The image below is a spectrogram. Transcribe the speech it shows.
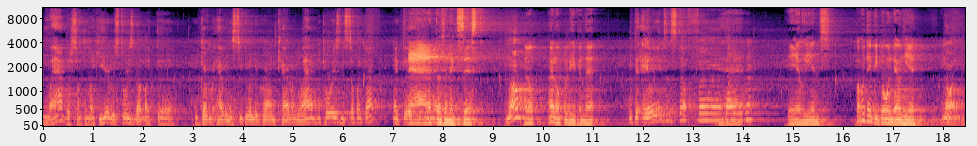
lab or something? Like you hear those stories about like the the government having the secret underground cavern laboratories and stuff like that. Like the Nah, that doesn't exist. No, I don't. I don't believe in that. like the aliens and stuff uh, down underground. Aliens. What would they be doing down here? No, I don't know.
